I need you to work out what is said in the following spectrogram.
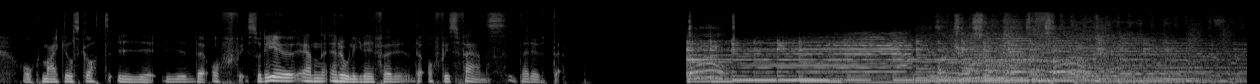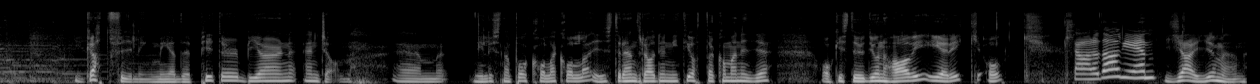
och Michael Scott i, i The Office. Så det är ju en, en rolig grej för The Office-fans där ute. Gut feeling med Peter, Björn and John. Ehm, ni lyssnar på Kolla kolla i Studentradion 98,9 och i studion har vi Erik och Klara Dahlgren. Jajamän.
